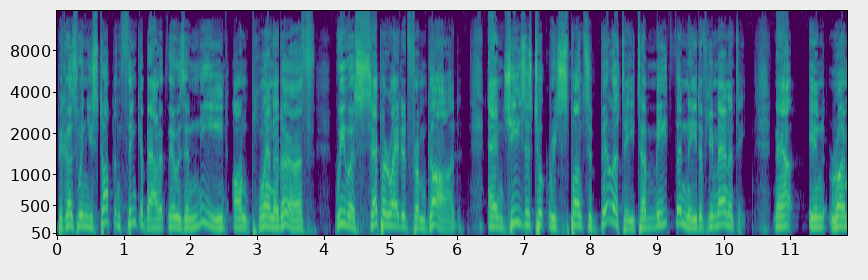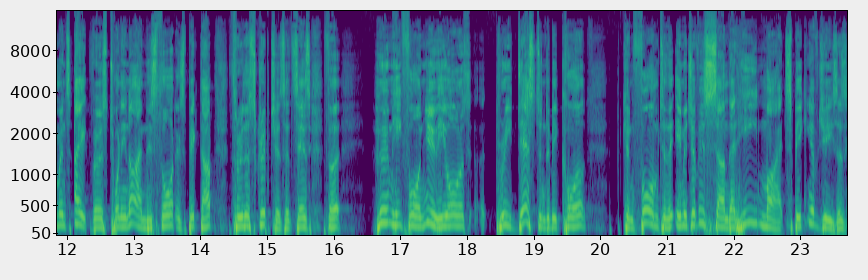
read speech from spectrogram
Because when you stop and think about it, there was a need on planet Earth. We were separated from God, and Jesus took responsibility to meet the need of humanity. Now, in Romans 8, verse 29, this thought is picked up through the scriptures. It says, For whom he foreknew, he was predestined to be called conformed to the image of his son that he might speaking of jesus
